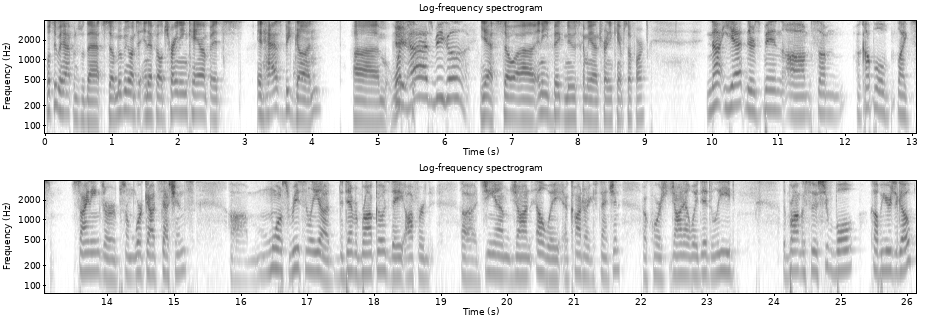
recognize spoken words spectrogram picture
we'll see what happens with that. So moving on to NFL training camp, it's it has begun. Um, what It has begun. Yes. So, uh, any big news coming out of training camp so far? Not yet. There's been um, some a couple like signings or some workout sessions. Um, most recently, uh, the Denver Broncos they offered uh, GM John Elway a contract extension. Of course, John Elway did lead the Broncos to the Super Bowl a couple years ago,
